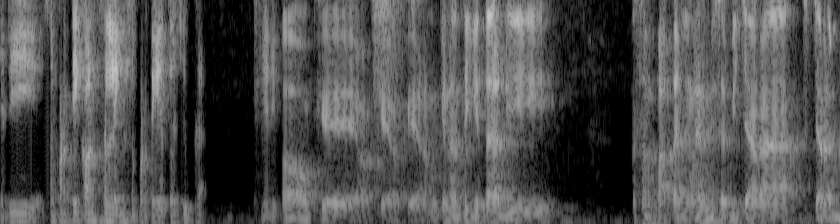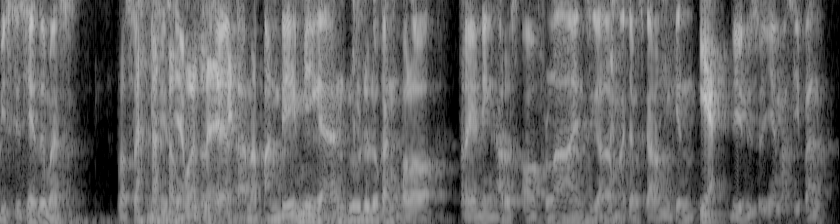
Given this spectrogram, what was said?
Jadi seperti konseling seperti itu juga. Oke, oke, oke. Nah, mungkin nanti kita di kesempatan yang lain bisa bicara secara bisnisnya itu, Mas. Prospek bisnisnya khususnya karena pandemi kan. Dulu-dulu kan kalau training harus offline segala macam. Sekarang mungkin yeah. di industrinya Mas Ivan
